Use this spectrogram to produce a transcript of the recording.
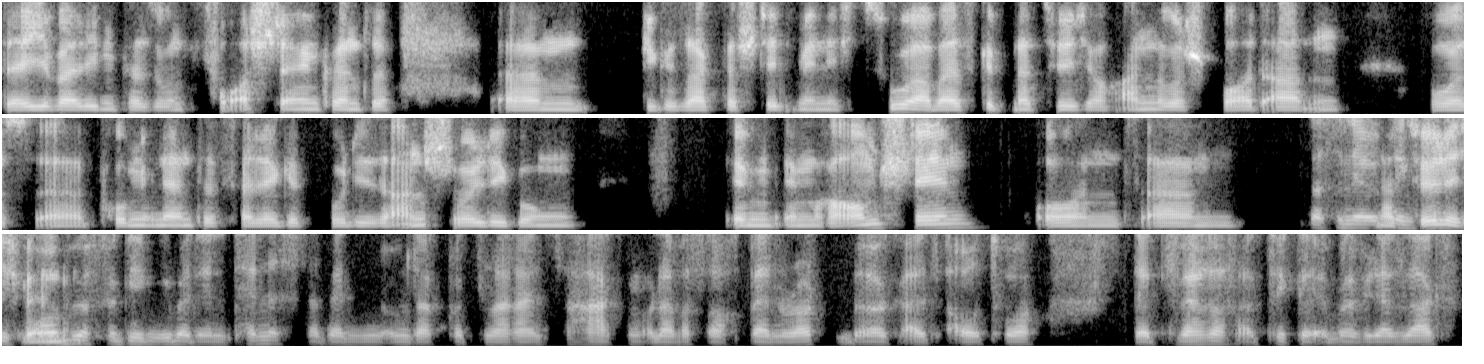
der jeweiligen Person vorstellen könnte. Ähm, wie gesagt, das steht mir nicht zu, aber es gibt natürlich auch andere Sportarten, wo es äh, prominente Fälle gibt, wo diese Anschuldigungen im, im Raum stehen. Und ähm, das sind ja übrigens natürlich, die Vorwürfe wenn, gegenüber den Tennisverbänden, um da kurz mal reinzuhaken, oder was auch Ben Rottenberg als Autor der Zverev-Artikel immer wieder sagt.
